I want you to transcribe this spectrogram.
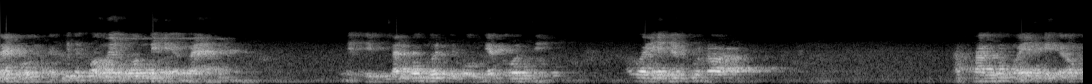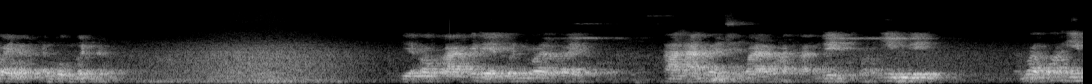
นั่งหลวงแต่ไม่ต้องขอไม่หลวงไม่เหนียวมาเนี่ยจิตฉันก็เหมือนจิตผมแค่คนสิเอาไว้ให้ยังก็รอด ถ้าพังก็ไว้ที่เอาไว้ฉันก็เหมือนกันเดี๋ยวเอาปากก็เด็ดมันว่าไปอาหารไปสบายว่าสันนี่อิ่มนี่ว่าว่าอิ่ม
